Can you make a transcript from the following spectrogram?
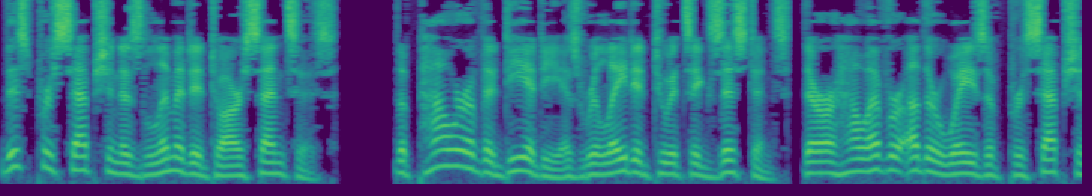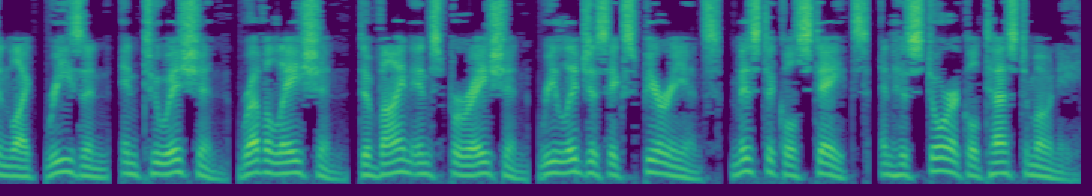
This perception is limited to our senses. The power of a deity is related to its existence, there are however other ways of perception like, reason, intuition, revelation, divine inspiration, religious experience, mystical states, and historical testimony.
